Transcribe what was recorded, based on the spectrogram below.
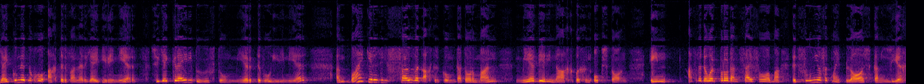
jy kom net nogal agter wanneer jy urineer. So jy kry die behoefte om meer te wil urineer. En baie keer is dit die vrou wat agterkom dat haar man meer deur die nag begin opstaan en as hulle daaroor praat dan sê hy vir haar maar dit voel nie of ek my blaas kan leeg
